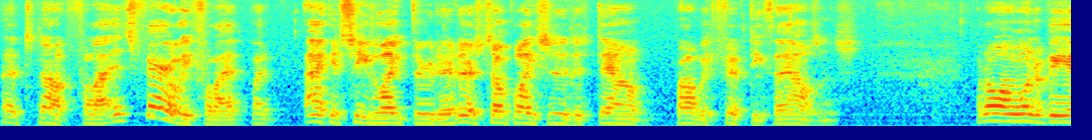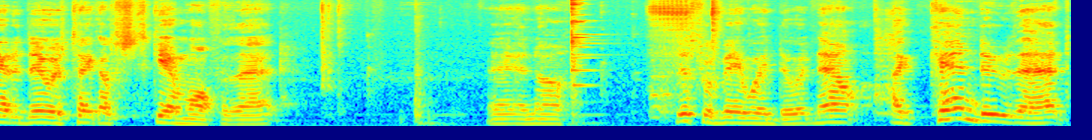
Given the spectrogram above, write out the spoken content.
that's not flat. It's fairly flat, but I can see light through there. There's some places that it's down probably 50 thousandths. But all I want to be able to do is take a skim off of that. And uh, this would be a way to do it. Now, I can do that.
